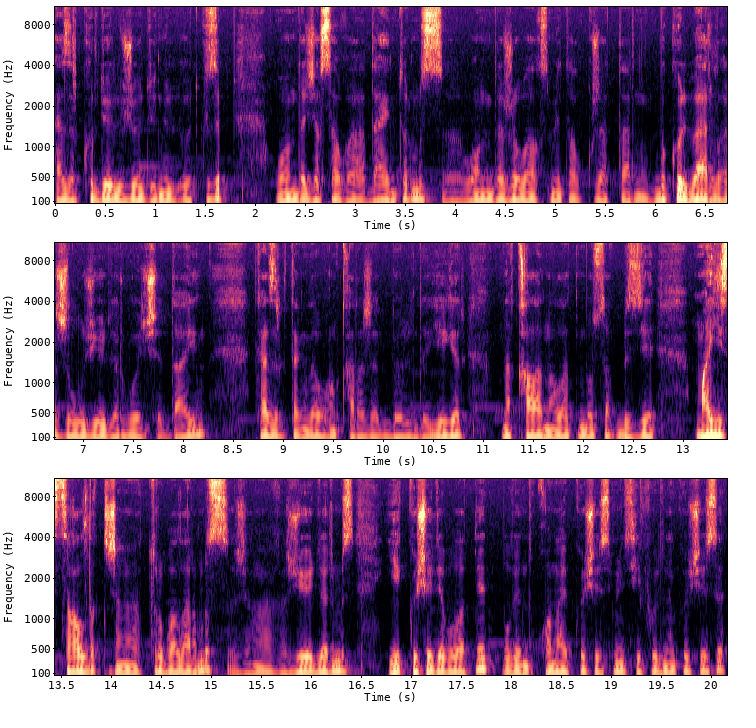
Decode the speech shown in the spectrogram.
қазір күрделі жөндеу өткізіп оны да жасауға дайын тұрмыз. Оның да жобалық сметалық құжаттарының бүкіл барлығы жылу жүйелері бойынша дайын. Қазіргі таңда оған қаражат бөлінді. Егер мына қаланы алатын болсақ бізде магистралдық жаңағы трубаларымыз жаңағы жүйелеріміз екі көшеде болатын еді. Бұл енді қонаев көшесі мен сейфуллина көшесі.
